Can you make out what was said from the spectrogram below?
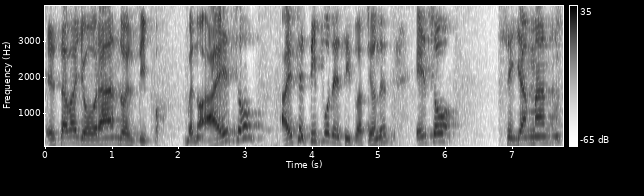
estaba llorando el tipo. Bueno, a eso, a ese tipo de situaciones, eso se llaman,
